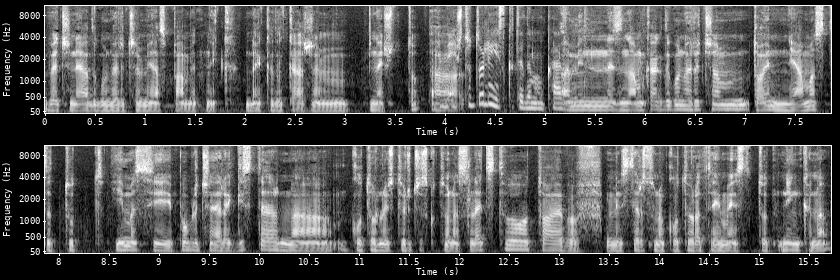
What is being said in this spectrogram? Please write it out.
Вече няма да го наричаме аз паметник. Нека да кажем нещото. А... Нещото ли искате да му кажете? Ами не знам как да го наричам. Той няма статут. Има си публичен регистр на културно-историческото наследство. Той е в Министерство на културата, има институт Нинкана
